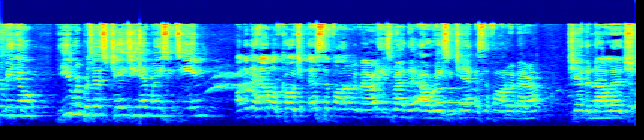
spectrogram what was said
Cervino, he represents JGM Racing Team under the helm of Coach Estefano Rivera. He's right there, our racing champ, Estefano Rivera. Sharing the knowledge.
